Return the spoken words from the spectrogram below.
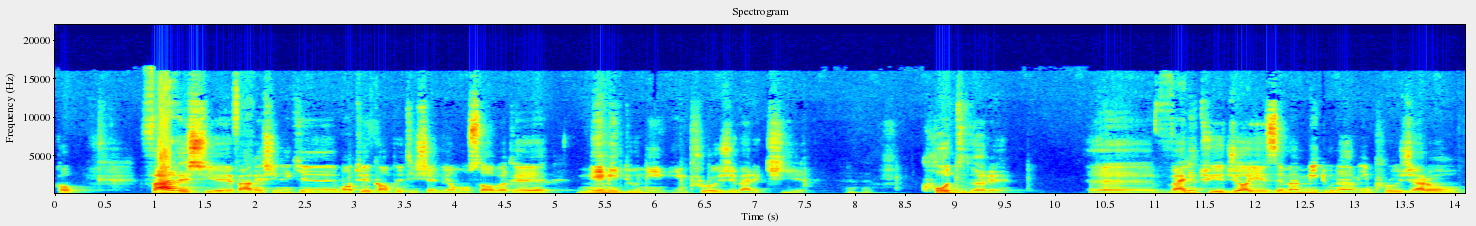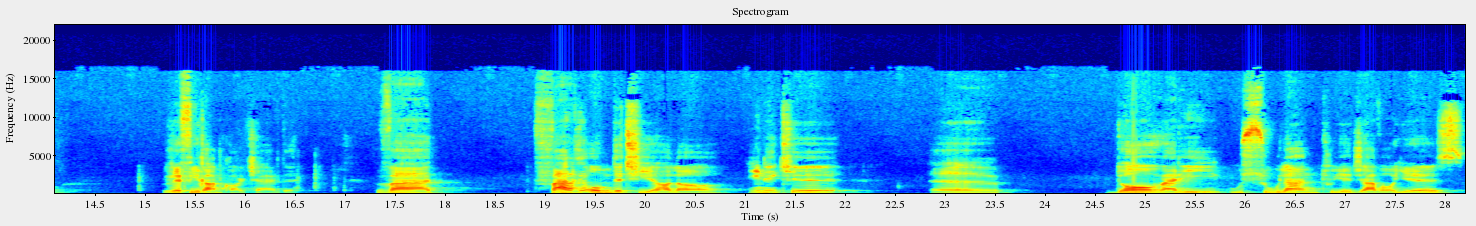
خب فرقش چیه؟ فرقش اینه که ما توی competition یا مسابقه نمی‌دونیم این پروژه برای کیه. کد داره. ولی توی جایزه من می‌دونم این پروژه رو رفیقم کار کرده. و فرق عمده چیه حالا؟ اینه که داوری اصولا توی جوایز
